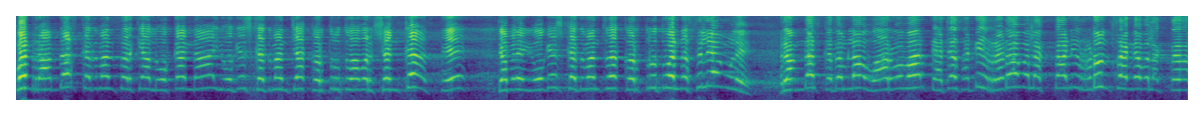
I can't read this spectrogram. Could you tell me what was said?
पण रामदास कदमांसारख्या लोकांना योगेश कदमांच्या कर्तृत्वावर शंका असते. त्यामुळे योगेश कदमांचं कर्तृत्व नसल्यामुळे रामदास कदमला वारंवार त्याच्यासाठी रडावं लागतं आणि रडून सांगावं लागतं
